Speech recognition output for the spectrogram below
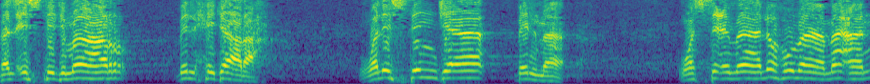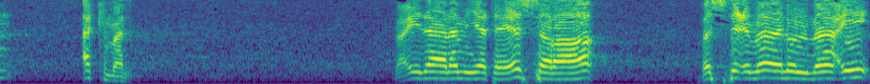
فالاستجمار بالحجارة والاستنجاء بالماء. واستعمالهما معا أكمل. فإذا لم يتيسرا فاستعمال الماء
